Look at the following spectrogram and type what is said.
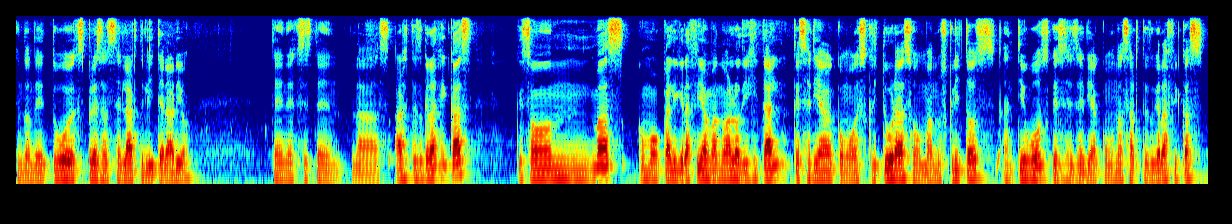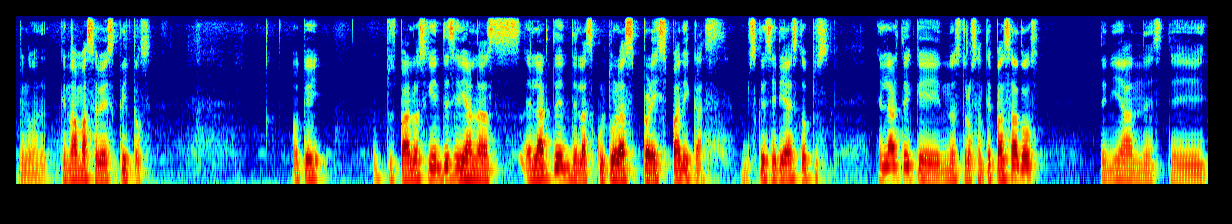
en donde tú expresas el arte literario. También existen las artes gráficas, que son más como caligrafía manual o digital, que sería como escrituras o manuscritos antiguos, que sería como unas artes gráficas, pero que nada más se ve escritos. Ok, pues para lo siguiente serían las, el arte de las culturas prehispánicas. Pues, ¿Qué sería esto? Pues el arte que nuestros antepasados tenían este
